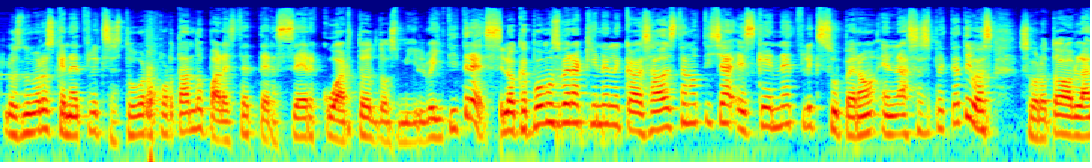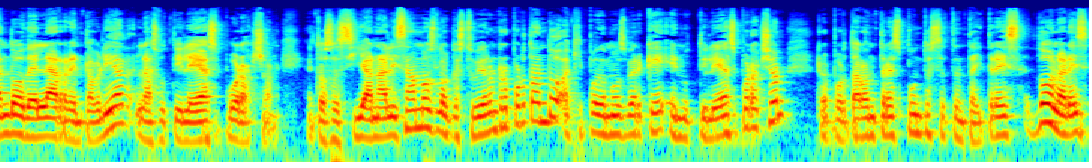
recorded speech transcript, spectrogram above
los números que Netflix estuvo reportando para este tercer cuarto del 2023. Y lo que podemos ver aquí en el encabezado de esta noticia es que Netflix superó en las expectativas, sobre todo hablando de la rentabilidad, las utilidades por acción. Entonces, si analizamos lo que estuvieron reportando, aquí podemos ver que en utilidades por acción reportaron 3.73 dólares,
